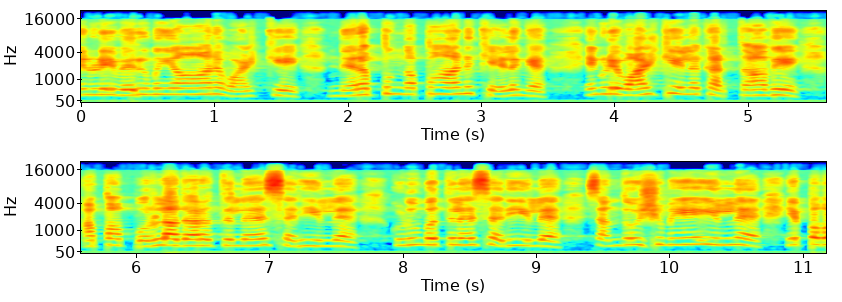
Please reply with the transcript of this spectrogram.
என்னுடைய வெறுமையான வாழ்க்கையை நிரப்புங்கப்பான்னு கேளுங்க. எங்களுடைய வாழ்க்கையில கர்த்தாவே அப்பா பொருளாதாரத்துல சரியில்லை குடும்பத்துல சரியில்லை சந்தோஷமே இல்லை. எப்ப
